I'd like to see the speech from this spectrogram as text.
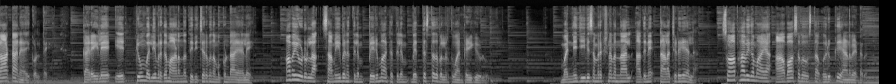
കാട്ടാന ആയിക്കൊള്ളട്ടെ. കരയിലെ ഏറ്റവും വലിയ മൃഗമാണെന്ന തിരിച്ചറിവ് നമുക്കുണ്ടായാലേ അവയോടുള്ള സമീപനത്തിലും പെരുമാറ്റത്തിലും വ്യത്യസ്തത പുലർത്തുവാൻ കഴിയുകയുള്ളൂ. വന്യജീവി സംരക്ഷണമെന്നാൽ അതിനെ തളച്ചിടുകയല്ല. സ്വാഭാവികമായ ആവാസ വ്യവസ്ഥ ഒരുക്കുകയാണ് വേണ്ടത്.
